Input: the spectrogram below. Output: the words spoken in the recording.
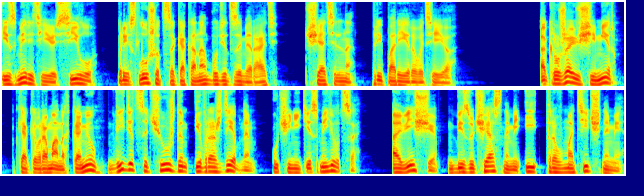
измерить ее силу, прислушаться, как она будет замирать, тщательно препарировать ее. Окружающий мир, как и в романах Камю, видится чуждым и враждебным, ученики смеются, а вещи — безучастными и травматичными,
